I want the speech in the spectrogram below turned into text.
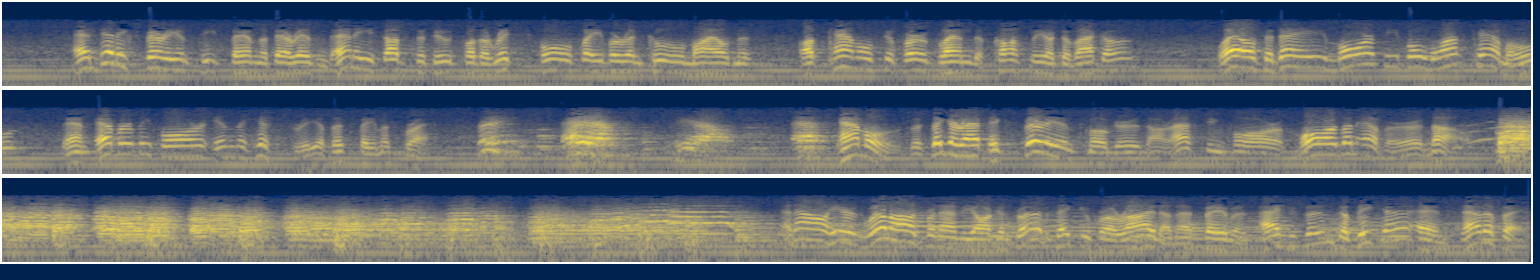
And did experience teach them that there isn't any substitute for the rich, full flavor and cool mildness of Camel's superb blend of costlier tobaccos? Well, today, more people want Camels than ever before in the history of this famous brand. Camels, the cigarette experience smokers, are asking for more than ever now. And now here's Will Osborne and the orchestra to take you for a ride on that famous Atchison, Topeka, and Santa Fe.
